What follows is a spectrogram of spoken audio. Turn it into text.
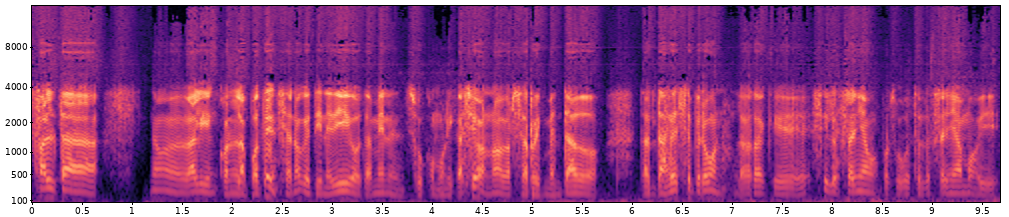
falta ¿no? alguien con la potencia ¿no? que tiene Diego también en su comunicación, ¿no? haberse reinventado tantas veces, pero bueno, la verdad que sí lo extrañamos, por supuesto lo extrañamos y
